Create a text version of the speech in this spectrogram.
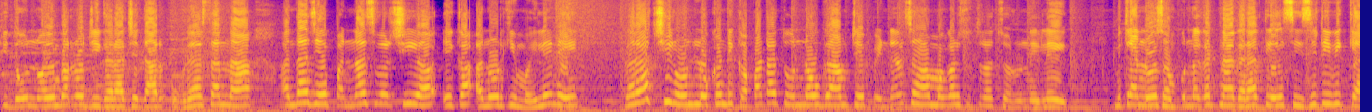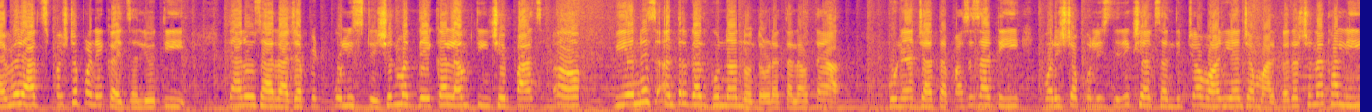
की दोन नोव्हेंबर रोजी घराचे दार उघडे असताना अंदाजे पन्नास वर्षीय एका अनोळखी महिलेने घरात शिरून लोखंडी कपाटातून नऊ ग्रामचे पेंडलसह मंगळसूत्र चोरून नेले. मित्रांनो संपूर्ण घटना घरातील सीसीटीव्ही कॅमेऱ्यात स्पष्टपणे कैद झाली होती. त्यानुसार राजापेठ पोलीस स्टेशनमध्ये कलम तीनशे पाच अ एस अंतर्गत गुन्हा नोंदवण्यात आला होता. गुन्ह्याच्या तपासासाठी वरिष्ठ पोलीस निरीक्षक संदीप चव्हाण यांच्या मार्गदर्शनाखाली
